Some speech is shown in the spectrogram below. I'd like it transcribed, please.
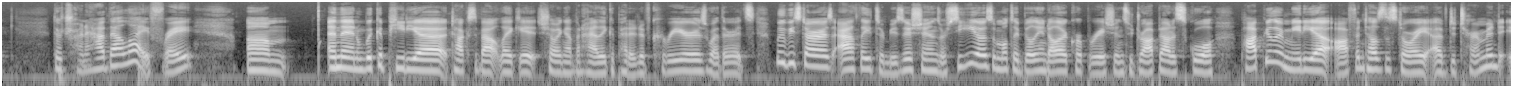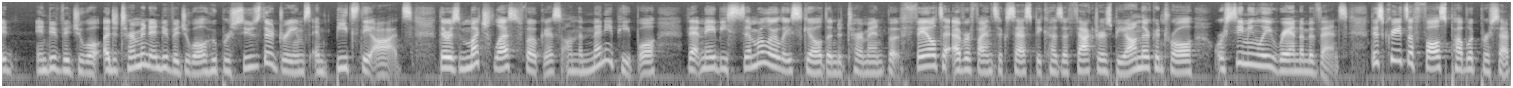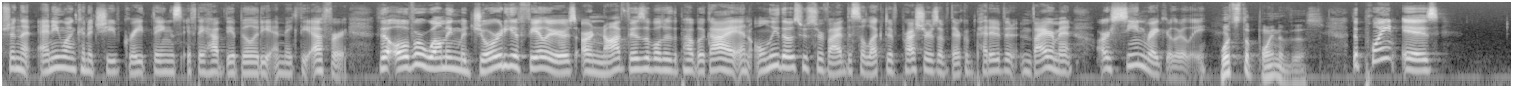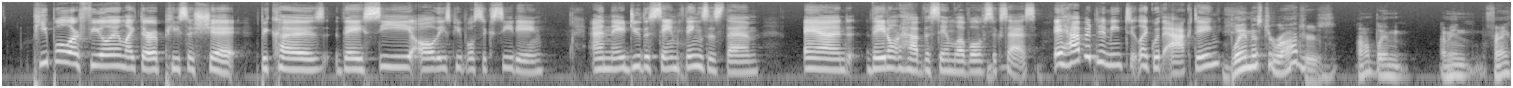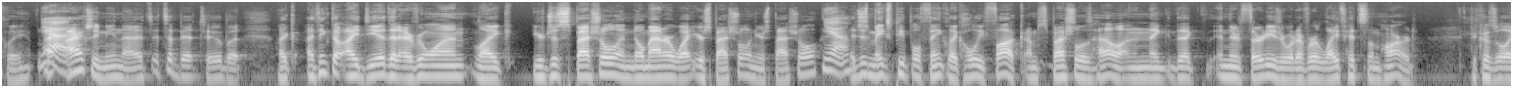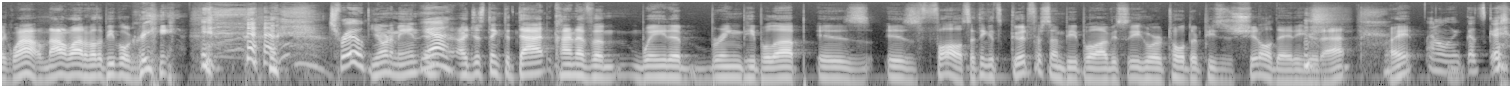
they're trying to have that life, right? Um, and then Wikipedia talks about like it showing up in highly competitive careers, whether it's movie stars, athletes, or musicians, or CEOs of multi-billion dollar corporations who dropped out of school. Popular media often tells the story of determined individual, a determined individual who pursues their dreams and beats the odds. There is much less focus on the many people that may be similarly skilled and determined, but fail to ever find success because of factors beyond their control or seemingly random events. This creates a false public perception that anyone can achieve great things if they have the ability and make the effort. The overwhelming majority of failures are not visible to the public eye, and only those who survive the selective pressures of their competitive environment are seen regularly. What's the point of this? The point is, people are feeling like they're a piece of shit because they see all these people succeeding and they do the same things as them and they don't have the same level of success. It happened to me too, like with acting. Blame Mr. Rogers. I don't blame. I mean, frankly, I- Yeah. I, actually mean that. It's it's a bit too, but like I think the idea that everyone like you're just special and no matter what you're special and you're special. Yeah. It just makes people think like, holy fuck, I'm special as hell, and then they, they in their 30s or whatever, life hits them hard because they're like, wow, not a lot of other people agree. True. You know what I mean? And Yeah. I just think that that kind of a way to bring people up is is false. I think it's good for some people, obviously, who are told they're pieces of shit all day to hear that, right? I don't think that's good.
